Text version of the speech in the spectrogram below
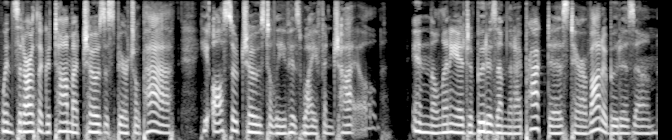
When Siddhartha Gautama chose a spiritual path, he also chose to leave his wife and child. In the lineage of Buddhism that I practice, Theravada Buddhism,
